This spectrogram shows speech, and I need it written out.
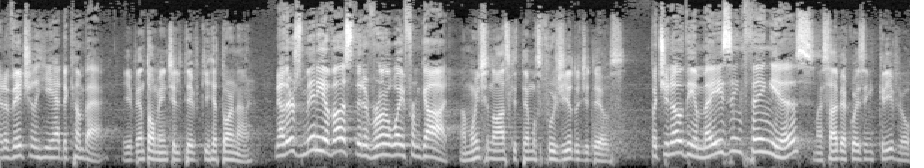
And eventually he had to come back. e eventualmente ele teve que retornar. Now there's many of us that have run away from God. Há muitos de nós que temos fugido de Deus. But you know, the amazing thing is, Mas sabe a coisa incrível?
